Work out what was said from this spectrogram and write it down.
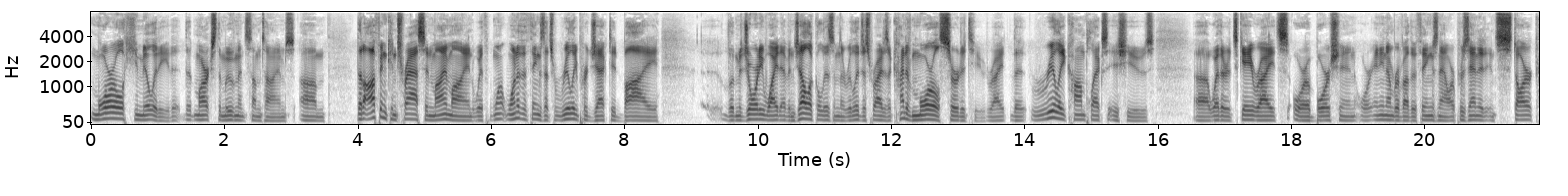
moral humility that, that marks the movement sometimes. Um, that often contrasts in my mind with one, one of the things that's really projected by uh, the majority white evangelicalism, the religious right, is a kind of moral certitude, right? The really complex issues, uh, whether it's gay rights or abortion or any number of other things now, are presented in stark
